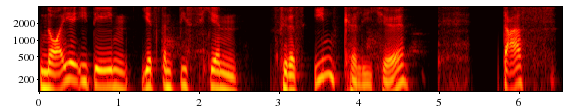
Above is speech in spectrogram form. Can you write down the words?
neue Ideen jetzt ein bisschen für das Imkerliche. Das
